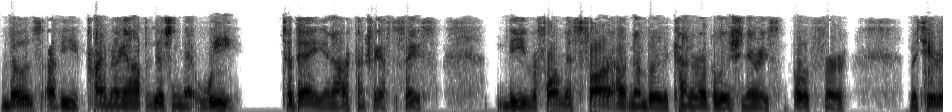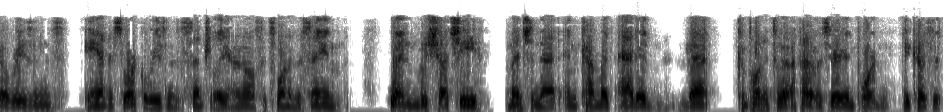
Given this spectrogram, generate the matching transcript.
those are the primary opposition that we today in our country have to face. The reformists far outnumber the counter-revolutionaries, both for material reasons and historical reasons, essentially. I don't know if it's one and the same. When Liu Shaoqi mentioned that and Comrade added that component to it, I thought it was very important because it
